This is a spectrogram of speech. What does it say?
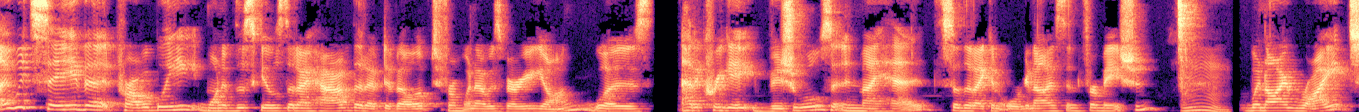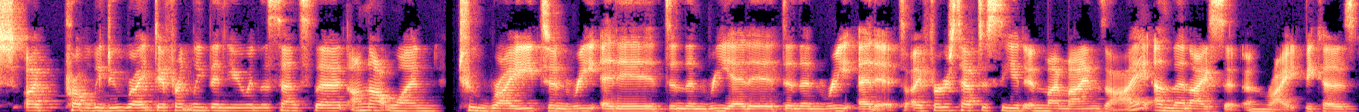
I would say that probably one of the skills that I have that I've developed from when I was very young was how to create visuals in my head so that I can organize information. Mm. When I write, I probably do write differently than you in the sense that I'm not one to write and re-edit and then re-edit and then re-edit. I first have to see it in my mind's eye and then I sit and write because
